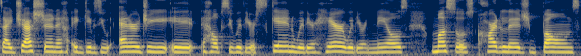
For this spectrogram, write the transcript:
digestion, it, it gives you energy, it helps you with your skin, with your hair, with your nails, muscles, cartilage, bones.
